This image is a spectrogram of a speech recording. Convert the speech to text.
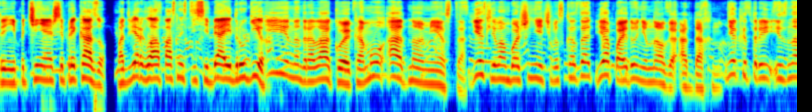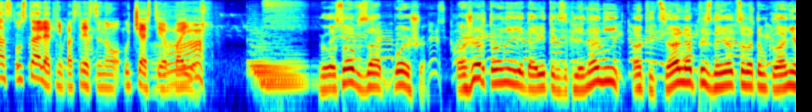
Ты не подчиняешься приказу, подвергла опасности себя и других. И надрала кое-кому одно место. Если вам больше нечего сказать, я пойду немного отдохну. Некоторые из нас устали от непосредственного участия в бою. Голосов за больше. Пожертвование ядовитых заклинаний официально признается в этом клане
